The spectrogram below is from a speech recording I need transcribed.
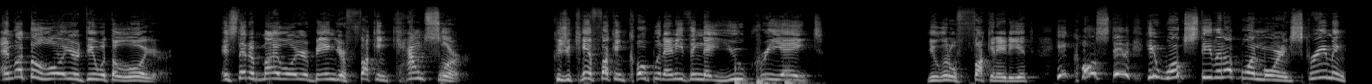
and let the lawyer deal with the lawyer instead of my lawyer being your fucking counselor because you can't fucking cope with anything that you create. You little fucking idiot. He called Stephen, he woke Stephen up one morning screaming,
